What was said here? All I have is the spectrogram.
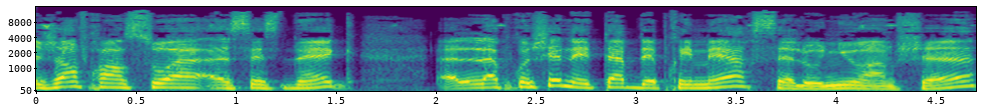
Jean-François Sesnec, euh, la prochaine étape des primaires, c'est le New Hampshire.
